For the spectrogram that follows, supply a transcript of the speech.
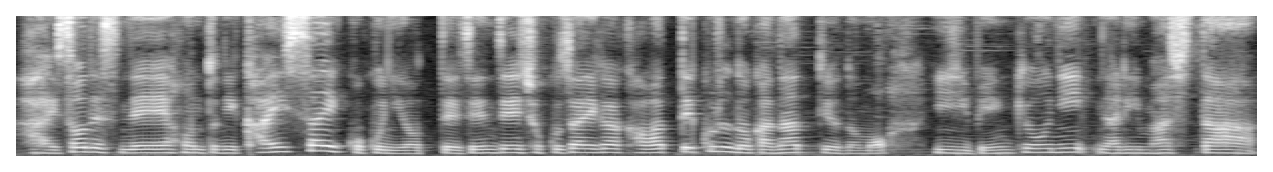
はいそうですね。本当に開催国によって全然食材が変わってくるのかなっていうのもいい勉強になりました。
